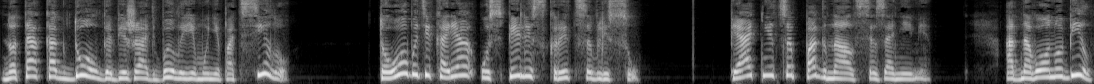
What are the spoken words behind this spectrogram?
Но так как долго бежать было ему не под силу, то оба дикаря успели скрыться в лесу. Пятница погнался за ними. Одного он убил,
